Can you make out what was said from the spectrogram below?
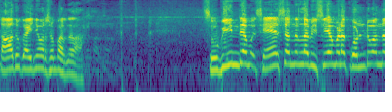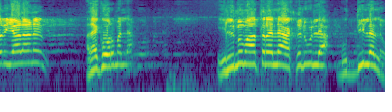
സാധു കഴിഞ്ഞ വർഷം പറഞ്ഞതാ. സുബീന്റെ ശേഷം എന്നുള്ള വിഷയം ഇവിടെ കൊണ്ടുവന്നത് ഇയാളാണ്. അതൊക്കെ ഓർമ്മല്ല ഇൽമ മാത്രല്ല അഖലുമില്ല ബുദ്ധിയില്ലല്ലോ.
